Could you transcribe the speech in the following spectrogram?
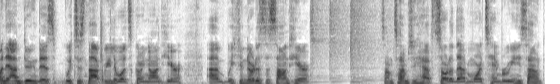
Funny, I'm doing this, which is not really what's going on here. Um, if you notice the sound here, sometimes you have sort of that more tambourine sound.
